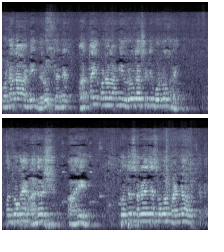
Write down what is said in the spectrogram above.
कोणाला आम्ही विरोध करण्यात आताही कोणाला आम्ही विरोधासाठी बोललोच नाही पण जो काही आदर्श आहे तो तर सगळ्याच्या समोर मांडणं आवश्यक आहे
